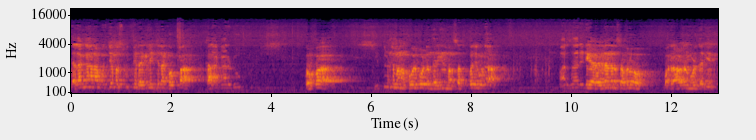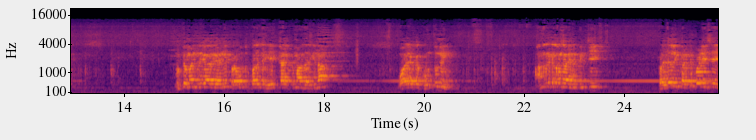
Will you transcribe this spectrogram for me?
తెలంగాణ ఉద్యమ స్ఫూర్తి రగిలించిన గొప్ప కళాకారుడు గొప్ప మిత్రుడిని మనం కోల్పోవడం జరిగింది. మన సత్తుపల్లి కూడా పారసారెడ్డి గారి అభినందన సభలో రావడం కూడా జరిగింది. ముఖ్యమంత్రి గారు కానీ ప్రభుత్వ పరంగా ఏ కార్యక్రమాలు జరిగినా వారి యొక్క గొంతుని అనర్గలంగా వినిపించి ప్రజల్ని కట్టిపడేసే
